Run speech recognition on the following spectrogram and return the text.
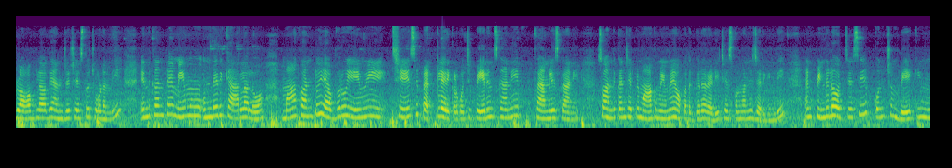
బ్లాగ్ లాగే ఎంజాయ్ చేస్తూ చూడండి. ఎందుకంటే మేము ఉండేది కేరళలో మాకంటూ ఎవరు ఏమీ చేసి పెట్టలేరు ఇక్కడికి వచ్చి. పేరెంట్స్ కానీ ఫ్యామిలీస్ కానీ. సో అందుకని చెప్పి మాకు మేమే ఒక దగ్గర రెడీ చేసుకోవడం అనేది జరిగింది. అండ్ పిండిలో వచ్చేసి కొంచెం బేకింగ్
